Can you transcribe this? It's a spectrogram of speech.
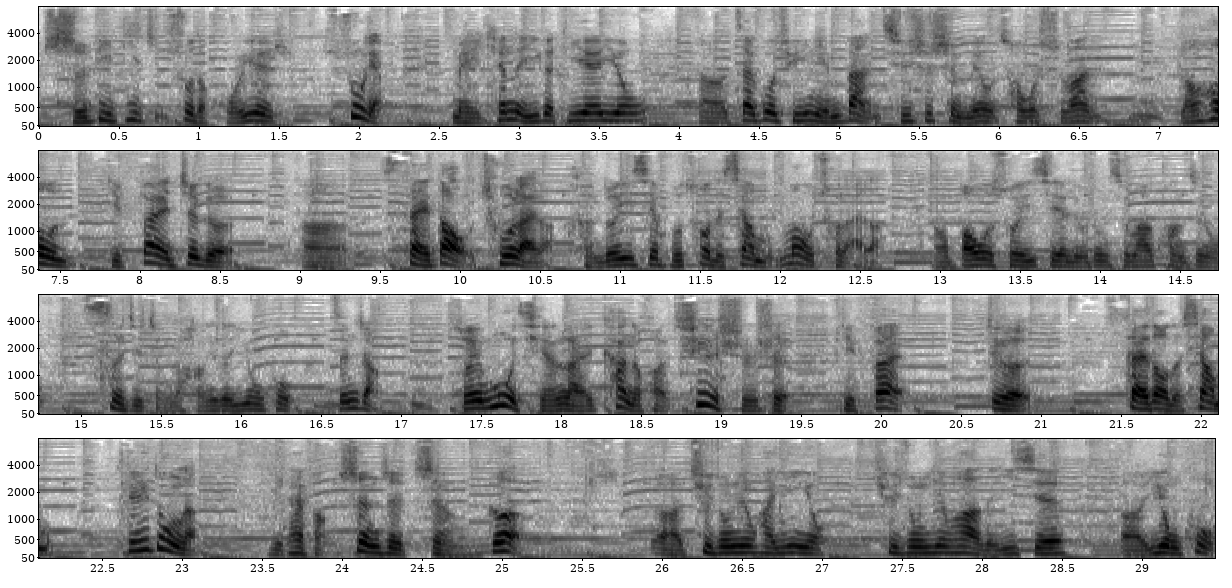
持币地指数的活跃数量，每天的一个 DAU，呃，在过去一年半其实是没有超过十万的。嗯。然后 DeFi 这个呃赛道出来了，很多一些不错的项目冒出来了，然后包括说一些流动性挖矿这种刺激整个行业的用户增长。嗯。所以目前来看的话，确实是 DeFi。这个赛道的项目推动了以太坊，甚至整个呃去中心化应用、去中心化的一些呃用户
